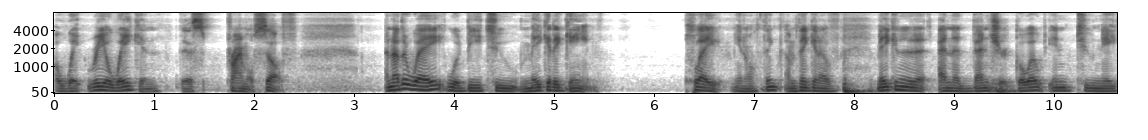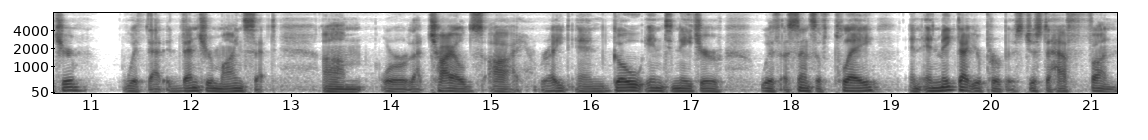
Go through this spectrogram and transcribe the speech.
awake, reawaken this primal self. Another way would be to make it a game. Play you know think i'm thinking of making it an adventure. Go out into nature with that adventure mindset um, or that child's eye right? And go into nature with a sense of play and, and make that your purpose just to have fun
